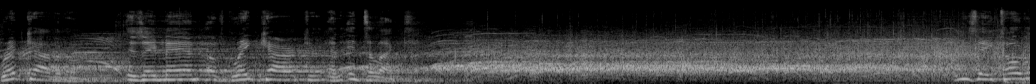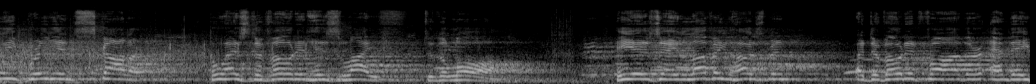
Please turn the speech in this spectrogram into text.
Brett Kavanaugh is a man of great character and intellect. He's a totally brilliant scholar who has devoted his life to the law. He is a loving husband, a devoted father, and a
